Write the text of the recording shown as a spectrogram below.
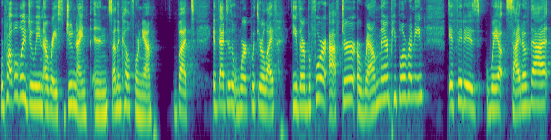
we're probably doing a race June 9th in Southern California. But if that doesn't work with your life, either before or after, around there, people are running. If it is way outside of that,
